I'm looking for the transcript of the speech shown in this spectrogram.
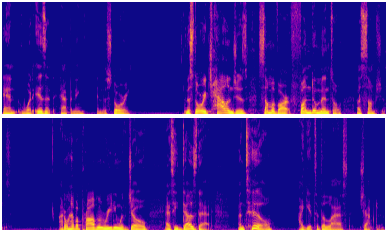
and what isn't happening in the story. The story challenges some of our fundamental assumptions. I don't have a problem reading with Job as he does that until I get to the last chapter.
